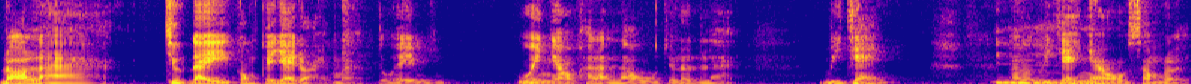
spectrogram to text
đó là trước đây có một cái giai đoạn mà tụi em quen nhau khá là lâu cho nên là bị chán. Ờ, bị chán nhau xong rồi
